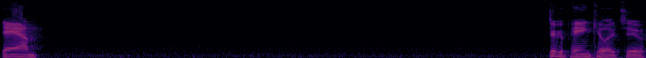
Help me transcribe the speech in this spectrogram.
Damn. Took a painkiller too.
